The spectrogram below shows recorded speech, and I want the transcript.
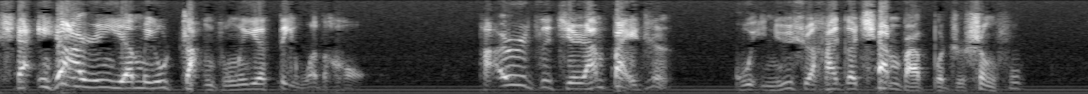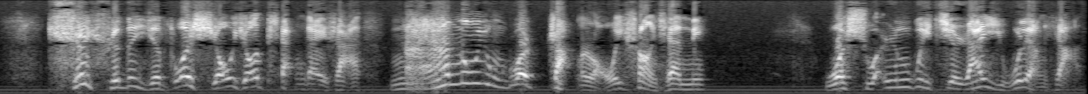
天下人也没有张宗爷对我的好。他儿子既然败阵。闺女婿还搁前边不知胜负，区区的一座小小天盖山，哪能用着张老爷上前呢？我薛仁贵既然有两下子，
